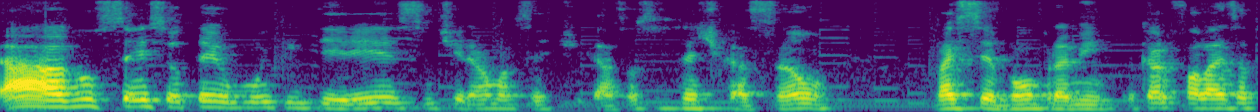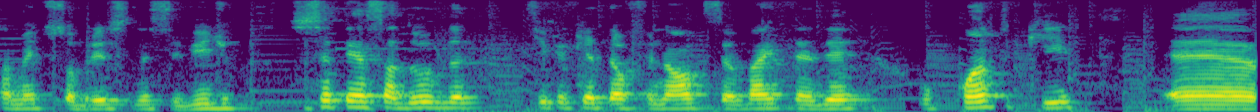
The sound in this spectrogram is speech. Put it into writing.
Ah, não sei se eu tenho muito interesse em tirar uma certificação. Essa certificação vai ser bom para mim? Eu quero falar exatamente sobre isso nesse vídeo. Se você tem essa dúvida, fica aqui até o final que você vai entender o quanto que é,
